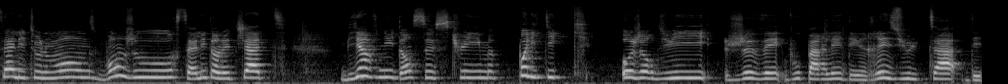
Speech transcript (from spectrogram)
Salut tout le monde, bonjour, salut dans le chat. Bienvenue dans ce stream politique. Aujourd'hui, je vais vous parler des résultats des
